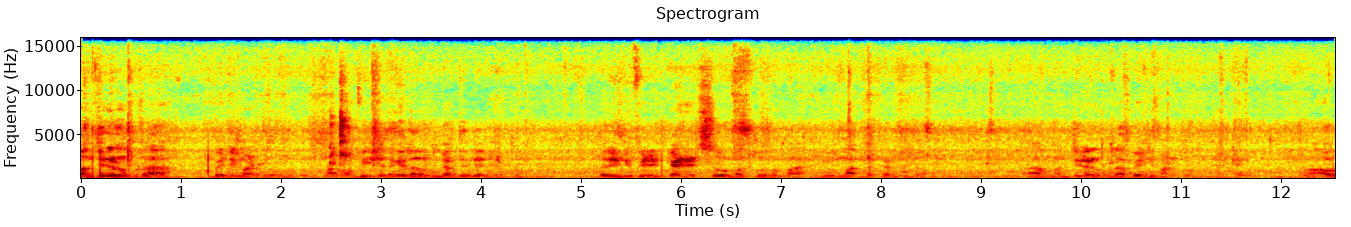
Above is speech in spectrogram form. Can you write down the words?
ಮಂತ್ರಿಗಳನ್ನು ಕೂಡ ಭೇಟಿ ಮಾಡಿದ್ರು. ನಾವು ಅಫಿಷಿಯಲ್ ಎಲ್ಲರಿಗೂ ಕರೆದಿದ್ದೇವೆ ಬರೀ ಡಿಫಿಡೆಡ್ ಕ್ಯಾಂಡಿಡೇಟ್ಸು ಮತ್ತು ನಮ್ಮ ಇವ್ರು ಮಾತ್ರ ಕರೆದಿದ್ದು. ಮಂತ್ರಿಗಳನ್ನು ಕೂಡ ಭೇಟಿ ಮಾಡಿದ್ರು. ಅವರ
